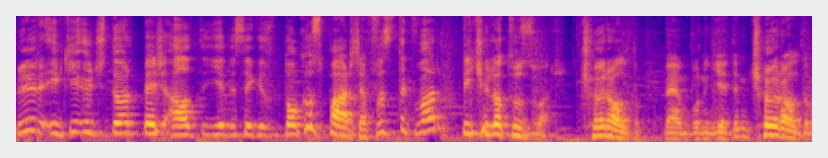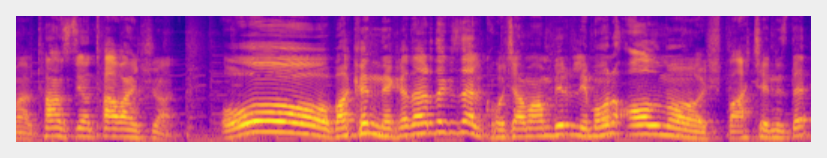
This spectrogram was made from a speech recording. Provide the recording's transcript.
1, 2, 3, 4, 5, 6, 7, 8, 9 parça fıstık var 1 kilo tuz var. Kör oldum. Ben bunu yedim kör oldum abi. Tansiyon tavan şu an. Oo bakın ne kadar da güzel. Kocaman bir limon olmuş. Bahçenizde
